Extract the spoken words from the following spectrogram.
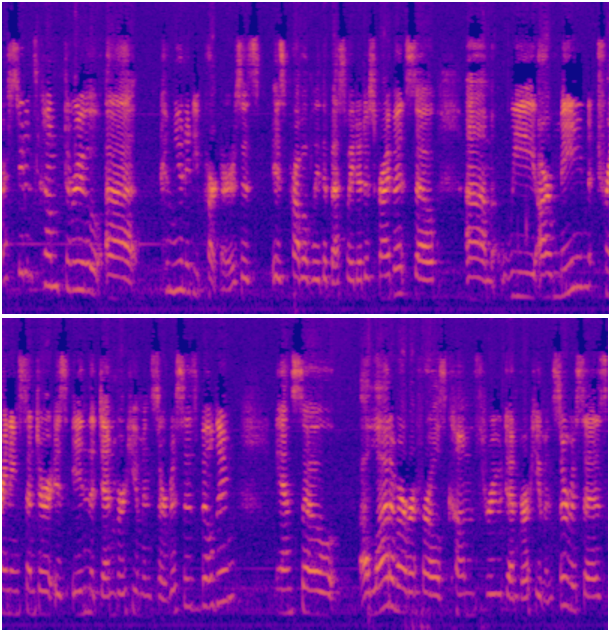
our students come through uh, community partners is is probably the best way to describe it. So um, we our main training center is in the Denver Human Services building, and so a lot of our referrals come through Denver Human Services.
